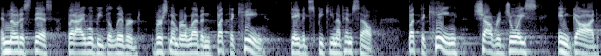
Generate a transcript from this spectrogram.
And notice this, but I will be delivered. Verse number 11, but the king, David speaking of himself, but the king shall rejoice in God,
